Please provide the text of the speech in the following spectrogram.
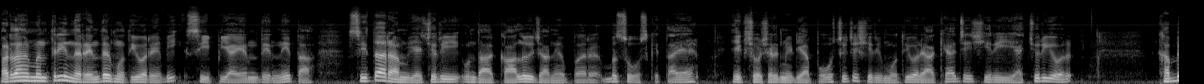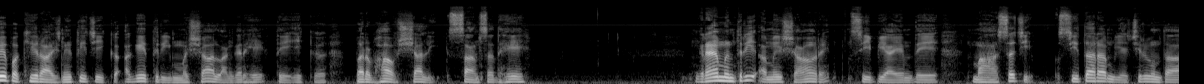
ਪ੍ਰਧਾਨ ਮੰਤਰੀ ਨਰਿੰਦਰ ਮੋਦੀ ਹੋਰੇ ਵੀ ਸੀਪੀਆਈਐਮ ਦੇ ਨੇਤਾ ਸੀਤਾਰਾਮ ਯੈਚੂਰੀ ਉਹਦਾ ਕਾਲ ਹੋ ਜਾਣੇ ਉੱਪਰ ਬਸੋਸ ਕੀਤਾ ਹੈ। ਇੱਕ ਸੋਸ਼ਲ ਮੀਡੀਆ ਪੋਸਟ 'ਚ ਸ਼੍ਰੀ ਮੋਦੀ ਹੋਰੇ ਆਖਿਆ ਜੇ ਸ਼੍ਰੀ ਯੈਚੂਰੀ ਹੋਰੇ खब्बे पक्खी राजनीति च इक अगेत्री मशाल आंगर हे ते इक प्रभावशाली सांसद हे। गृह मंत्री अमित शाह होरें सीपीआईएम दे महासचिव सीताराम येचुरी हुंदा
